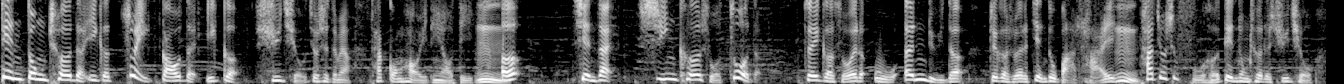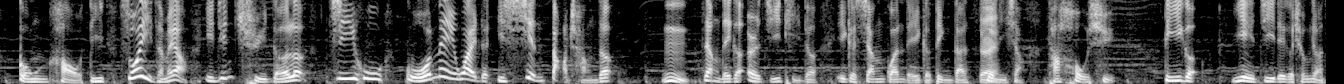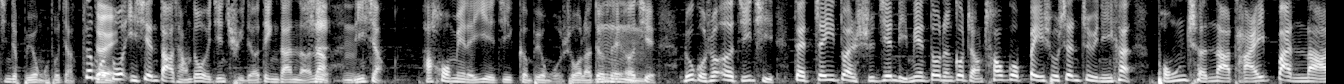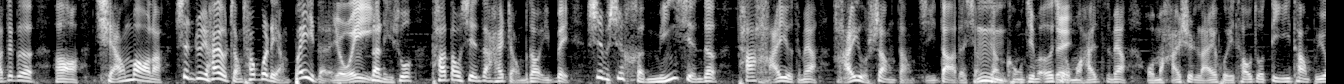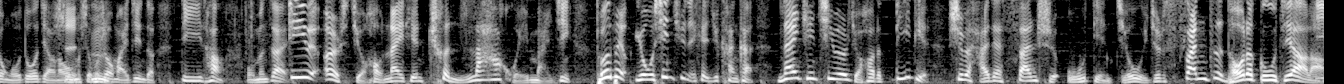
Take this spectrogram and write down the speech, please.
电动车的一个最高的一个需求就是怎么样？它功耗一定要低。嗯而现在新科所做的。这个所谓的五 N 铝的这个所谓的建度靶材，嗯它就是符合电动车的需求，功耗低，所以怎么样，已经取得了几乎国内外的一线大厂的嗯，这样的一个二极体的一个相关的一个订单，所以你想，它后续第一个业绩的一个成长性就不用我多讲，这么多一线大厂都已经取得订单了，那嗯你想？它后面的业绩更不用我说了，对不对？嗯而且如果说二级体在这一段时间里面都能够涨超过倍数，甚至于你看鹏程呐、台办呐、这个啊强茂啦，甚至于还有涨超过两倍的嘞。有诶那你说它到现在还涨不到一倍，是不是很明显的它还有怎么样？还有上档极大的想象空间嘛？而且我们还是怎么样？我们还是来回操作。第一趟不用我多讲了，我们什么时候嗯买进的？第一趟我们在七月二十九号那一天趁拉回买进。投资朋友有兴趣，你可以去看看那一天七月二十九号的低点是不是还在三十五点九五，也就是三字头的股价了。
